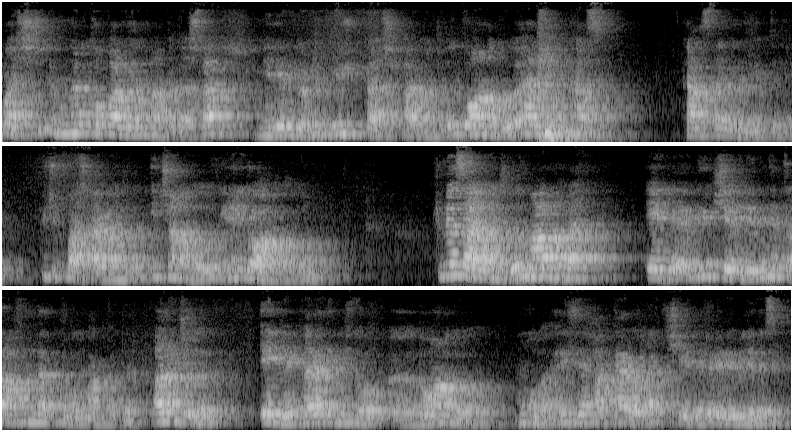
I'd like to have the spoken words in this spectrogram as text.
Büyükbaş şimdi bunları toparlayalım arkadaşlar. Neleri gördük? Büyükbaş hayvancılığı Doğu Anadolu, Erzurum, Kars. Kars'ta görülmektedir. Küçükbaş hayvancılık İç Anadolu, Güneydoğu Anadolu. Kümes hayvancılığı Marmara, Ege büyük şehirlerin etrafında kurulmaktadır. Arıcılık Ege, Karadeniz, Doğu, e, Doğu Anadolu, Muğla, Rize, Hakkari olarak şehirleri verebiliriz.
